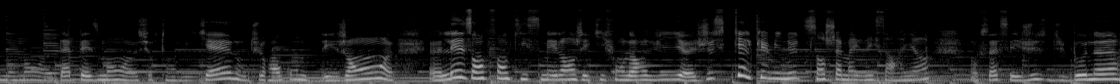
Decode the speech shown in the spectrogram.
moment euh, d'apaisement euh, sur ton week-end où tu rencontres des gens, euh, les enfants qui se mélangent et qui font leur vie juste quelques minutes sans chamaillerie, sans rien. Donc ça, c'est juste du bonheur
